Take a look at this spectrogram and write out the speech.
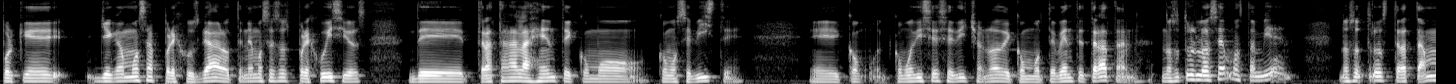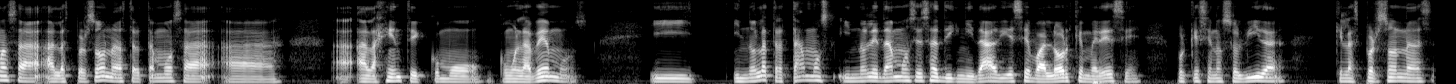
porque llegamos a prejuzgar o tenemos esos prejuicios de tratar a la gente como, como se viste. Eh, como, dice ese dicho, ¿no? De cómo te ven, te tratan. Nosotros lo hacemos también. Nosotros tratamos a, las personas, tratamos a, a, la gente como, como la vemos y, y no la tratamos y no le damos esa dignidad y ese valor que merece porque se nos olvida que las personas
